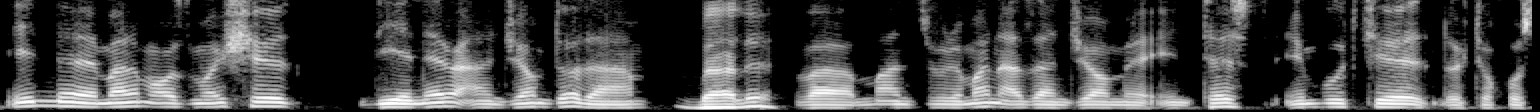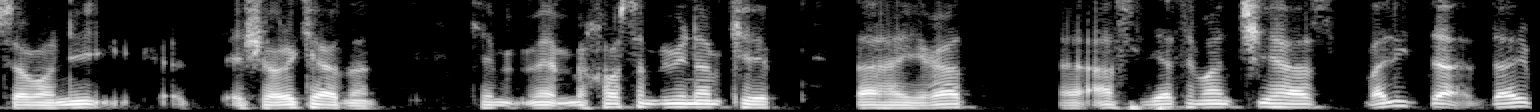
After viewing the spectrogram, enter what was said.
این منم آزمایش دی ان رو انجام دادم بله. و منظور من از انجام این تست این بود که دکتر خسروانی اشاره کردن. که می‌خواستم ببینم که در حقیقت اصلیت من چی هست. ولی در,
